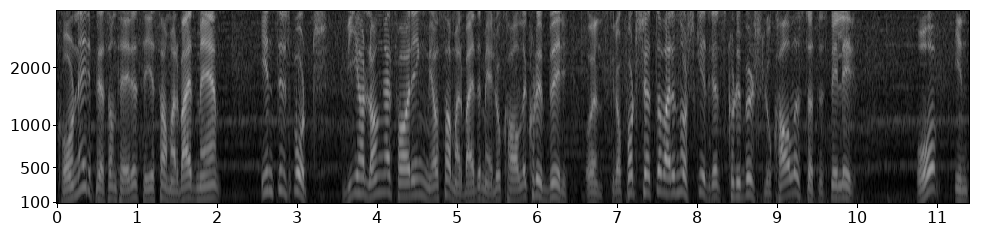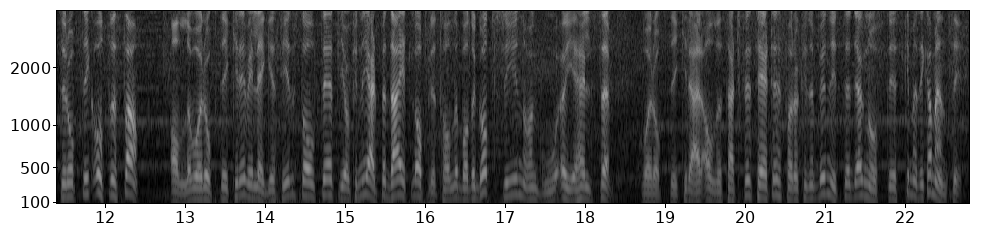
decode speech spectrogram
Corner presenteres i samarbeid med Intersport. Vi har lang erfaring med å samarbeide med lokale klubber, og ønsker å fortsette å være norske idrettsklubbers lokale støttespiller. Og Interoptik Ottestad. Alle våre optikere vil legge sin stolthet i å kunne hjelpe deg til å opprettholde både godt syn og en god øyehelse. Våre optikere er alle sertifiserte for å kunne benytte diagnostiske medikamenter.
